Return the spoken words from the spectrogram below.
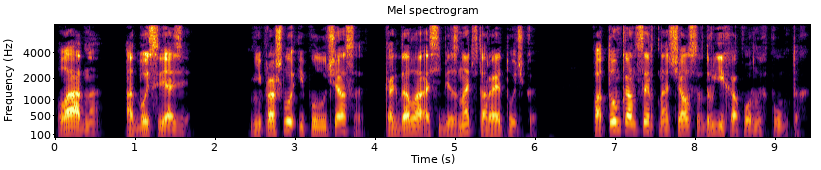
Ладно, отбой связи. Не прошло и получаса, как дала о себе знать вторая точка. Потом концерт начался в других опорных пунктах.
